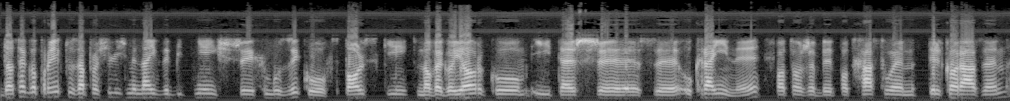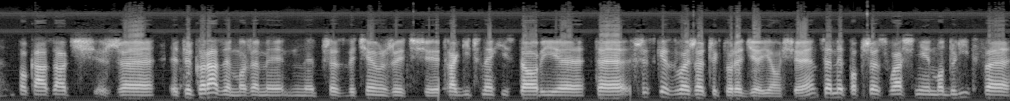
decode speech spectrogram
Do tego projektu zaprosiliśmy najwybitniejszych muzyków z Polski, z Nowego Jorku i też e, z Ukrainy, po to, żeby pod hasłem Tylko razem pokazać, że tylko razem możemy przezwyciężyć tragiczne historie, te wszystkie złe rzeczy, które dzieją się. Chcemy poprzez właśnie modlitwę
